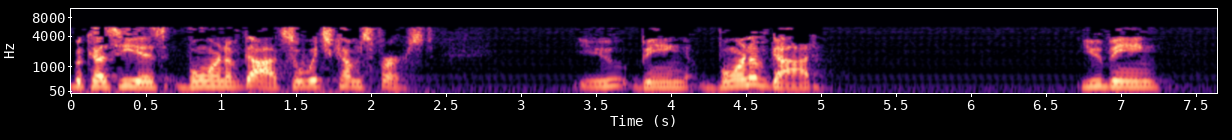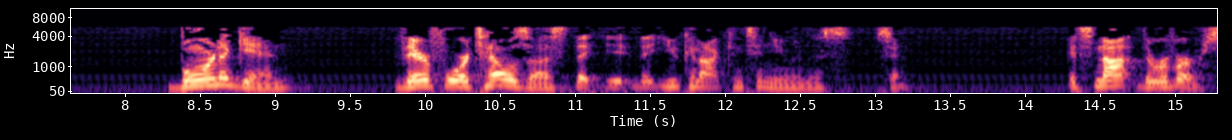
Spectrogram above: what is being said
Because he is born of God. So which comes first? You being born of God, you being born again, therefore tells us that you, that you cannot continue in this sin. It's not the reverse.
